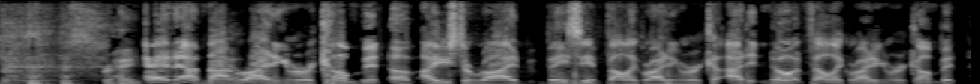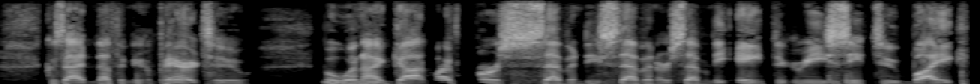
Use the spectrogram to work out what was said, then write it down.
right. And I'm not riding a recumbent. Uh, I used to ride, basically, it felt like riding a recumbent. I didn't know it felt like riding a recumbent because I had nothing to compare it to. But mm-hmm. when I mm-hmm. got my first 77 or 78 degree seat tube bike,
